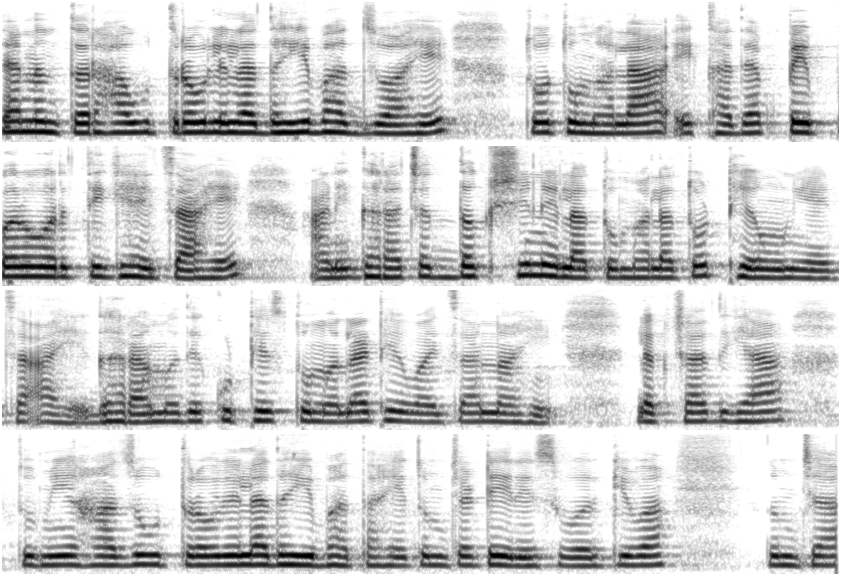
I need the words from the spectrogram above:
त्यानंतर हा उतरवलेला दही भात जो आहे तो तुम्हाला एखाद्या पेपरवरती घ्यायचा आहे आणि घराच्या दक्षिणेला तुम्हाला तो ठेवून यायचा आहे. घरामध्ये कुठेच तुम्हाला ठेवायचा नाही. लक्षात घ्या तुम्ही हा जो उतरवलेला दही भात आहे तुमच्या टेरेसवर किंवा तुमच्या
